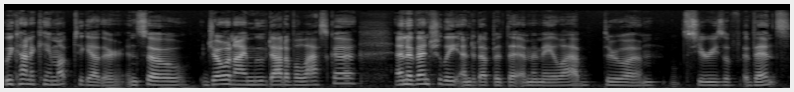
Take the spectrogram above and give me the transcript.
we kind of came up together. And so joe and i moved out of alaska and eventually ended up at the mma lab through a series of events.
